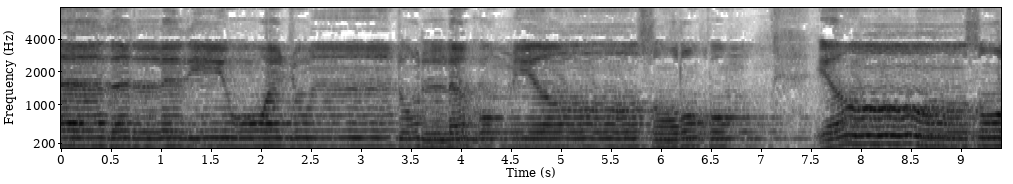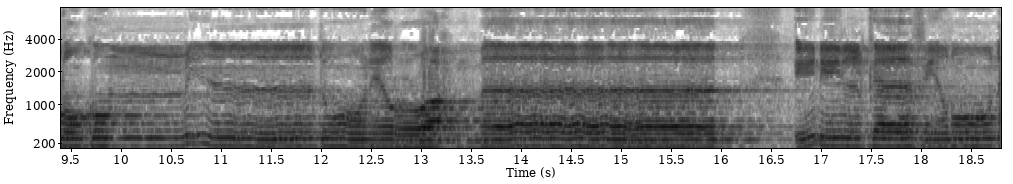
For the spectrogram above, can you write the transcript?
هذا الذي هو جند لكم ينصركم ينصركم إن الكافرون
